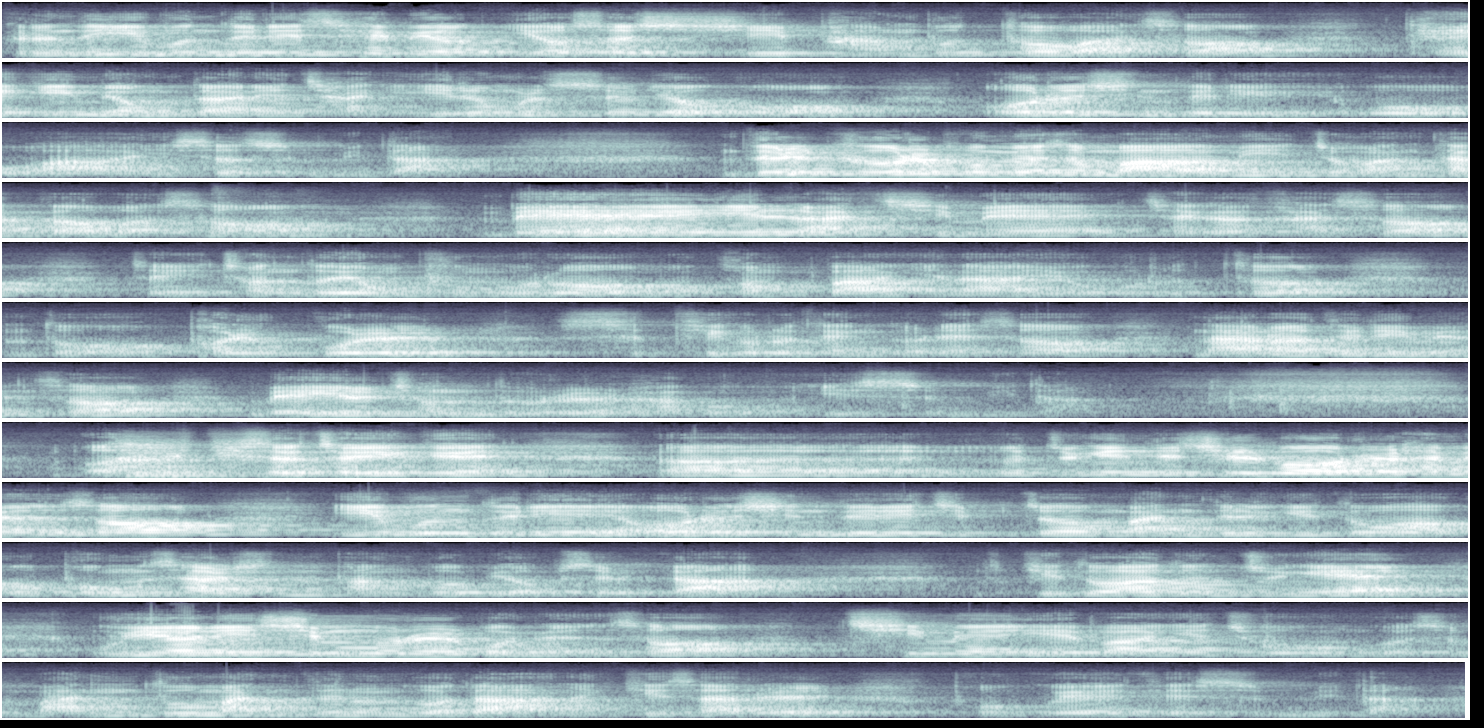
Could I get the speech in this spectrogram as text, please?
그런데 이분들이 새벽 6시 반부터 와서 대기 명단에 자기 이름을 쓰려고 어르신들이 오- 와 있었습니다. 늘 그걸 보면서 마음이 좀 안타까워서 매일 아침에 제가 가서 저희 전도용품으로 뭐 건빵이나 요구르트 또 벌꿀 스틱으로 된 걸 해서 나눠드리면서 매일 전도를 하고 있습니다. 어, 그래서 저희 교회 어, 이쪽에 이제 실버를 하면서 이분들이 어르신들이 직접 만들기도 하고 봉사할 수 있는 방법이 없을까 기도하던 중에 우연히 신문을 보면서 치매 예방에 좋은 것은 만두 만드는 거다 하는 기사를 보게 됐습니다.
